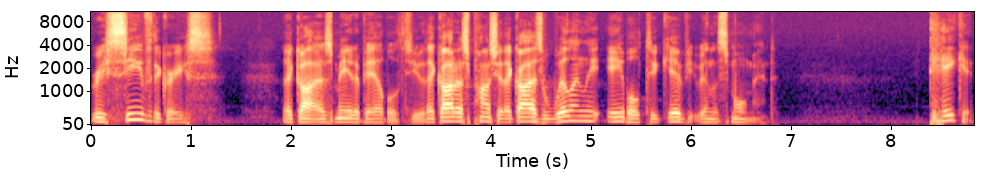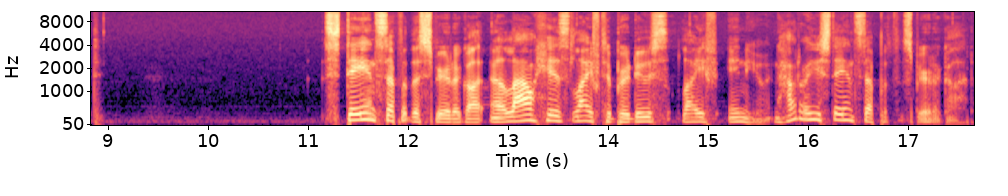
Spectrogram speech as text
Receive the grace that God has made available to you, that God has promised you, that God is willingly able to give you in this moment. Take it. Stay in step with the Spirit of God and allow His life to produce life in you. And how do you stay in step with the Spirit of God?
